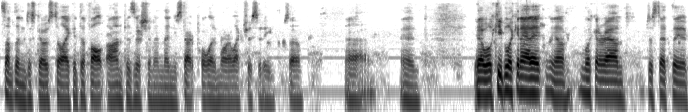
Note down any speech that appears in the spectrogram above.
something just goes to like a default on position and then you start pulling more electricity. So uh, and yeah, we'll keep looking at it. You know, looking around just at the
